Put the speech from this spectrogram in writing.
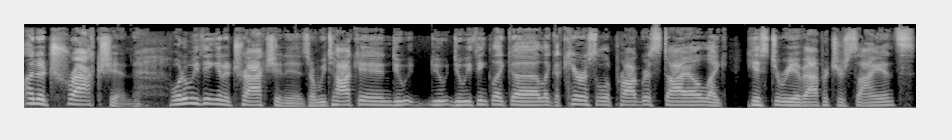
an attraction. What do we think an attraction is? Are we talking? Do we do do we think like a like a carousel of progress style, like history of aperture science,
